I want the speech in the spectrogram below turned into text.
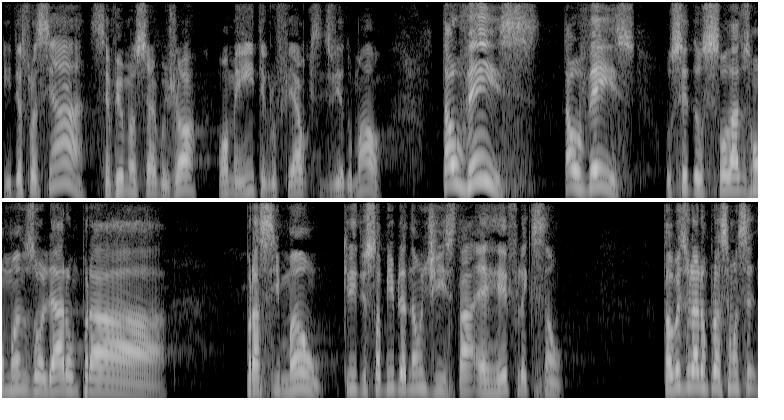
e Deus falou assim: Ah, você viu meu servo Jó, homem íntegro, fiel, que se desvia do mal? Talvez, talvez, os, os soldados romanos olharam para Simão, querido, isso a Bíblia não diz, tá? É reflexão. Talvez olharam para Simão e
